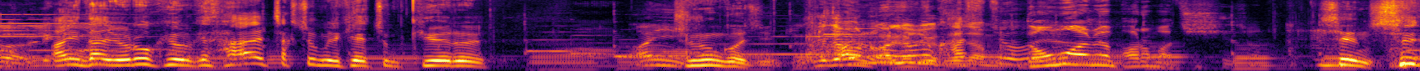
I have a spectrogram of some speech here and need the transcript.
봐. 흘릴까 아니 나 요렇게 요렇게 살짝 좀 이렇게 좀 기회를 주는 거지. 봐. 세 장은 알려줘요 세 장. 너무 알면 바로 맞추시죠. 신. 신,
